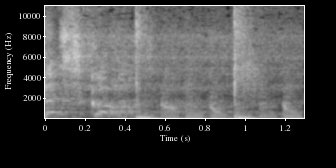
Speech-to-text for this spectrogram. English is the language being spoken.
Let's go.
